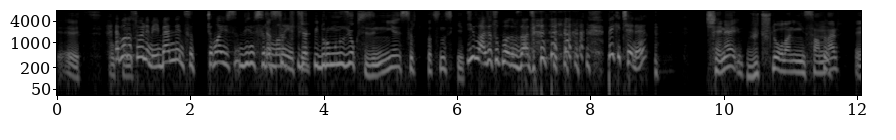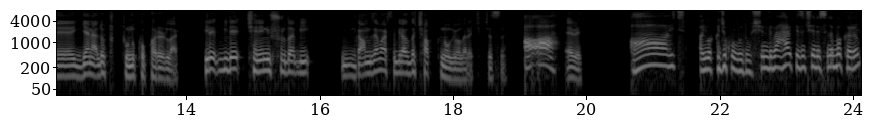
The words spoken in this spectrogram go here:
evet. E bana konu- söylemeyin. Ben ne sır tutacağım? Hayır benim sırrım ya bana sır yetiyor. tutacak bir durumunuz yok sizin. Niye sır tutasınız ki? Yıllarca tutmadım zaten. Peki çene? Çene güçlü olan insanlar e, genelde tuttuğunu koparırlar. Bir, de- bir de çenenin şurada bir gamze varsa biraz da çapkın oluyorlar açıkçası. Aa. Evet. Aa hiç. Ay bak gıcık olurdum. Şimdi ben herkesin çenesine bakarım.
